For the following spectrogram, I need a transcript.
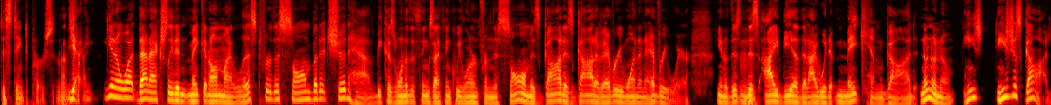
distinct person. That's yeah, right. you know what? That actually didn't make it on my list for this psalm, but it should have because one of the things I think we learn from this psalm is God is God of everyone and everywhere. You know, this Mm. this idea that I would make him God. No, no, no. He's he's just God.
